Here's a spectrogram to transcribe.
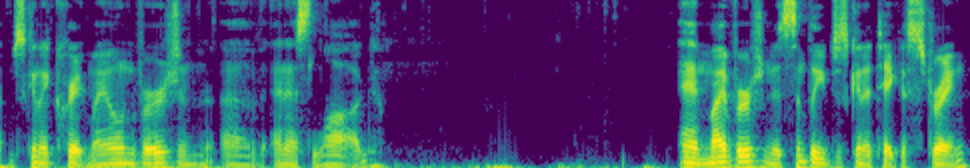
I'm just going to create my own version of nslog. And my version is simply just going to take a string,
